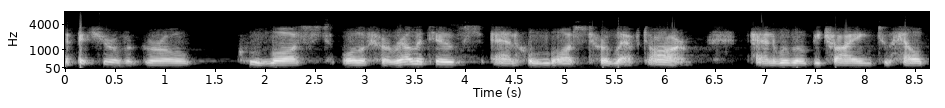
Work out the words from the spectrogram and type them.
a picture of a girl who lost all of her relatives and who lost her left arm. And we will be trying to help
